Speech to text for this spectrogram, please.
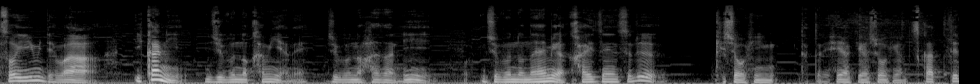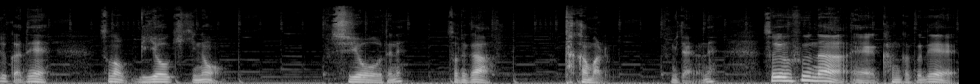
そういう意味では、いかに自分の髪やね、自分の肌に自分の悩みが改善する化粧品だったりヘアケア商品を使ってるかで、その美容機器の使用でね、それが高まるみたいなね、そういう風な、えー、感覚で、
